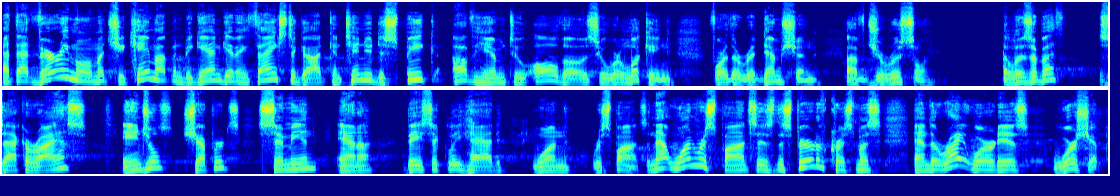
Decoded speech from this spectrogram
At that very moment, she came up and began giving thanks to God, continued to speak of him to all those who were looking for the redemption of Jerusalem. Elizabeth, Zacharias, angels, shepherds, Simeon, Anna basically had one response. And that one response is the spirit of Christmas, and the right word is worship.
